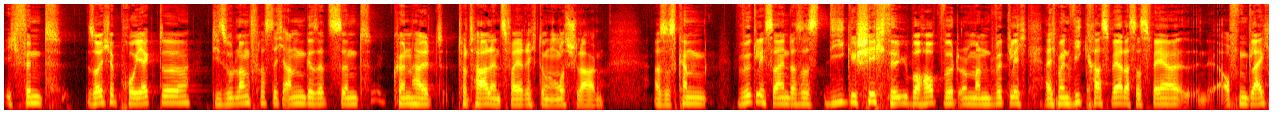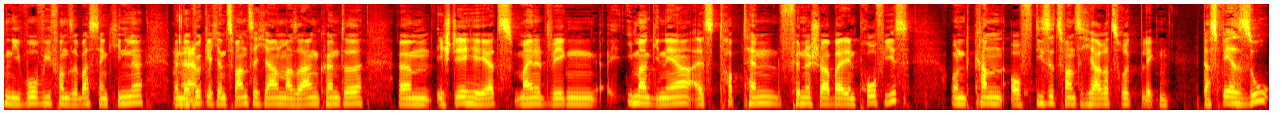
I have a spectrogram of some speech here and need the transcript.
ich finde, solche Projekte, die so langfristig angesetzt sind, können halt total in zwei Richtungen ausschlagen. Also es kann wirklich sein, dass es die Geschichte überhaupt wird und man wirklich, also ich meine, wie krass wäre das? Das wäre auf dem gleichen Niveau wie von Sebastian Kienle, wenn Ja. der wirklich in 20 Jahren mal sagen könnte, ähm, ich stehe hier jetzt meinetwegen imaginär als Top 10 Finisher bei den Profis und kann auf diese 20 Jahre zurückblicken. Das wäre so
